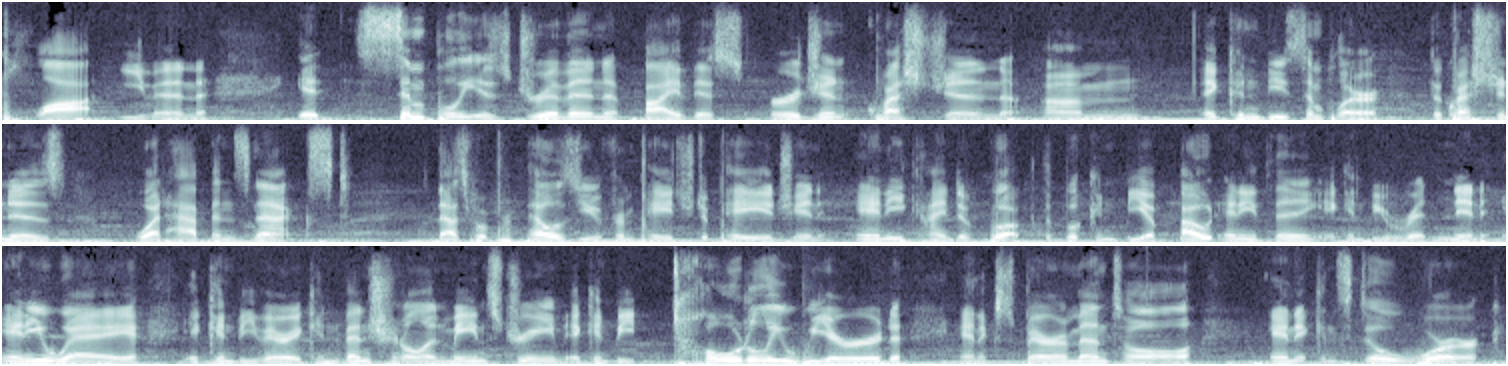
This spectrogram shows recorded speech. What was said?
plot even. It simply is driven by this urgent question. Um, it couldn't be simpler. The question is, what happens next? That's what propels you from page to page in any kind of book. The book can be about anything, it can be written in any way, it can be very conventional and mainstream, it can be totally weird and experimental, and it can still work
